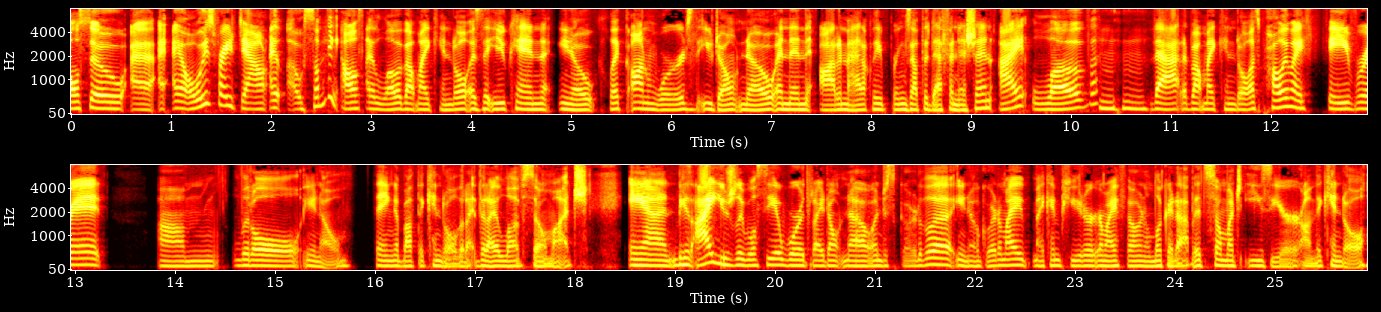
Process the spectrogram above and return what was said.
also I, I always write down I, oh, something else i love about my kindle is that you can you know click on words that you don't know and then it automatically brings out the definition. I love Mm-hmm. that about my kindle. That's probably my favorite um little you know thing about the kindle that I, that I love so much. And because i usually will see a word that i don't know and just go to the you know go to my my computer or my phone and look it up. It's so much easier on the kindle.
